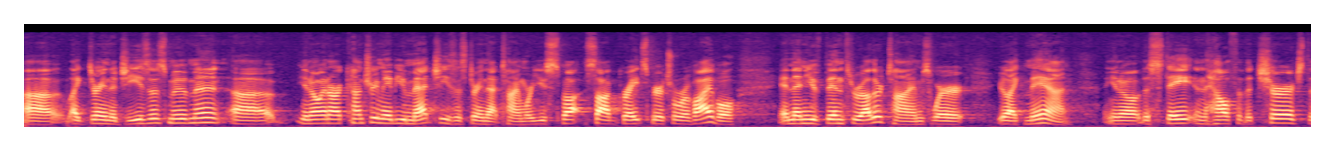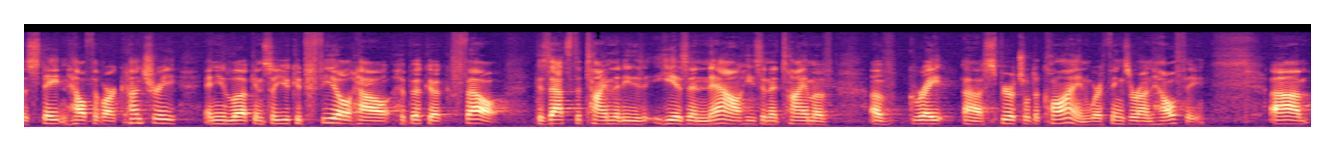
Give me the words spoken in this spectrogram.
uh, like during the Jesus movement, uh, you know, in our country, maybe you met Jesus during that time where you saw, saw great spiritual revival, and then you've been through other times where you're like, man, you know, the state and health of the church, the state and health of our country, and you look, and so you could feel how Habakkuk felt, because that's the time that he, he is in now. He's in a time of, of great uh, spiritual decline where things are unhealthy. Um,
